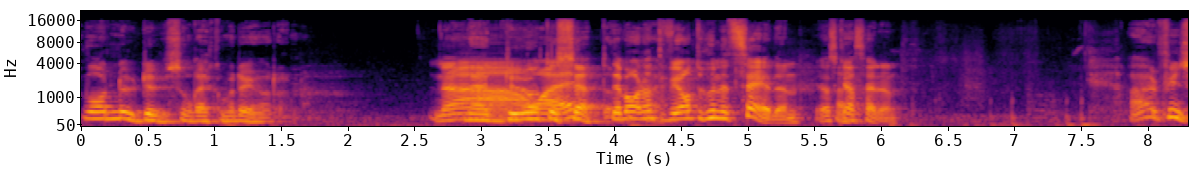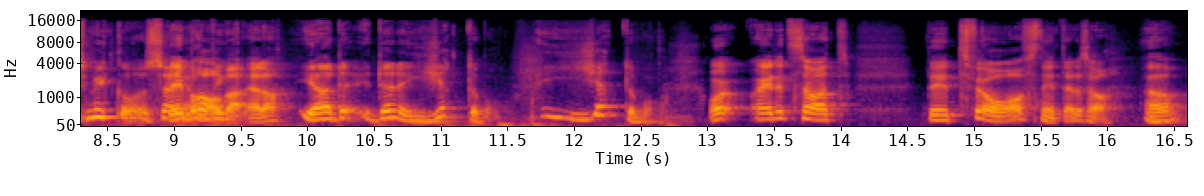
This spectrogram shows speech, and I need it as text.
Var det nu du som rekommenderade den? Nej, du har inte sett den. Det var det inte, för jag har inte hunnit se den. Jag ska se den. Ja, det finns mycket att säga. Det är bra, va? Eller? Ja, det, den är jättebra. Jättebra. Och, och är det inte så att det är två avsnitt, är det så? Ja.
